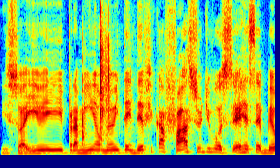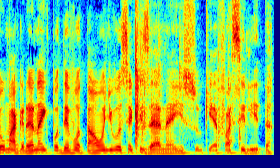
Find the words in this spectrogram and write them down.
Isso aí, para mim, ao meu entender, fica fácil de você receber uma grana e poder votar onde você quiser, né? Isso que é facilita.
